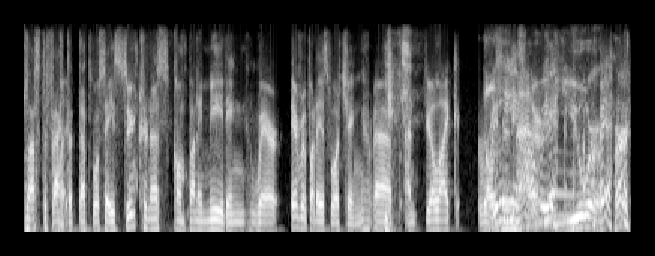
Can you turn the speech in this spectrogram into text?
plus the fact right. that that was a synchronous company meeting where everybody is watching uh, and you're like Doesn't really matter. You were hurt.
